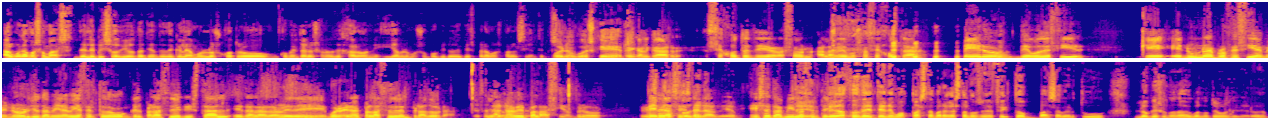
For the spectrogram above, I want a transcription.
¿Alguna cosa más del episodio? Antes de que leamos los cuatro comentarios que nos dejaron y hablemos un poquito de qué esperamos para el siguiente episodio. Bueno, pues que recalcar, CJ tiene razón, alabemos a CJ, pero debo decir que en una profecía menor yo también había acertado con que el Palacio de Cristal era la nave de, bueno, era el Palacio de la Emperadora, la nave Palacio, pero, pedazo de nave, ¿eh? Esa también la acerté. Pedazo de tenemos pasta para gastarnos en efecto, vas a ver tú lo que es una nave cuando tenemos dinero, ¿eh?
